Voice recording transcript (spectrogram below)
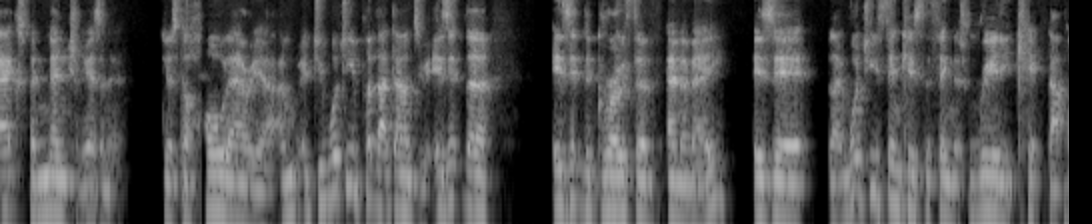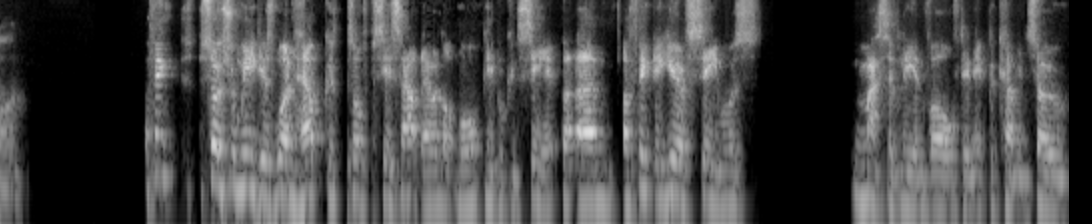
exponentially, isn't it? Just the whole area. And do, what do you put that down to? Is it the is it the growth of MMA? Is it like what do you think is the thing that's really kicked that on? I think social media is one help because obviously it's out there a lot more. People can see it, but um, I think the UFC was massively involved in it becoming so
